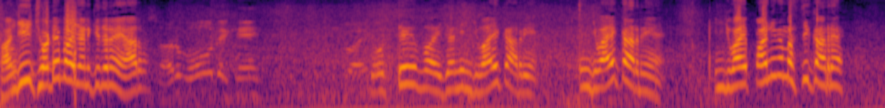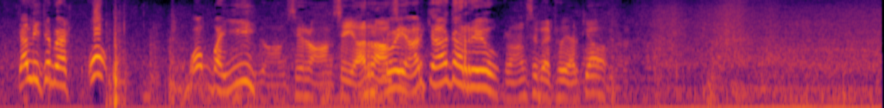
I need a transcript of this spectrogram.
हाँ जी छोटे भाईजान किधर हैं यार? सर वो देखें। छोटे भाईजान इंजॉय कर रहे हैं। इंजॉय कर रहे हैं। इंजॉय पानी में मस्ती कर रहे हैं। चल नीचे बैठ। ओ ओ भाई। राम से राम से यार राम से। यार क्या कर रहे हो? राम से बैठो यार क्या?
